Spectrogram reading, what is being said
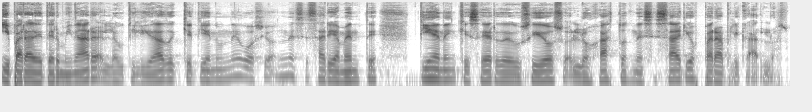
Y para determinar la utilidad que tiene un negocio, necesariamente tienen que ser deducidos los gastos necesarios para aplicarlos.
